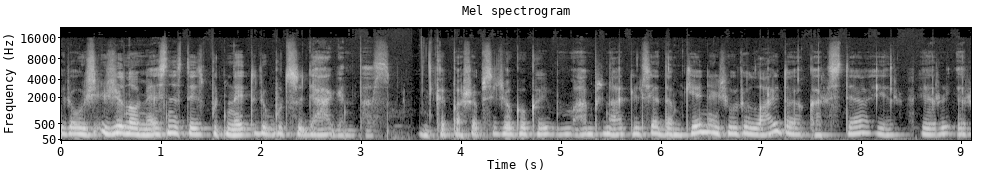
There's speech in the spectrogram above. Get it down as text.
ir jau žinomesnis, tai jis būtinai turi būti sudegintas. Kaip aš apsidžiaugiau, kai amžinatilsė Damkienė žiūriu laidojo karste ir, ir, ir,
